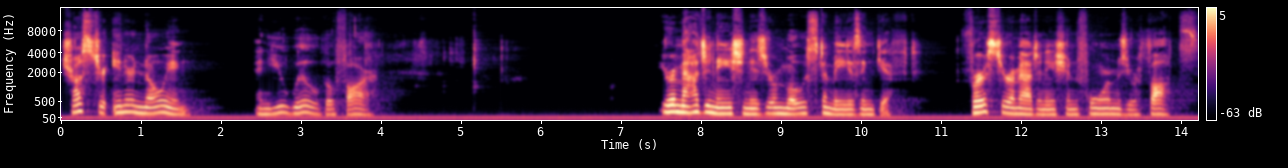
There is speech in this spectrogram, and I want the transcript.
Trust your inner knowing, and you will go far. Your imagination is your most amazing gift. First, your imagination forms your thoughts.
